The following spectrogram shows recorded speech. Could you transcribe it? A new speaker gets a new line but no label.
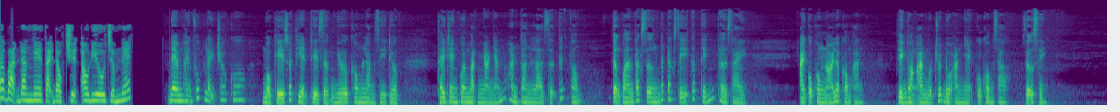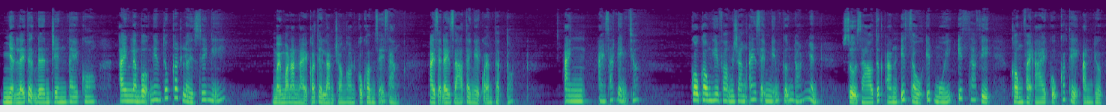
Các bạn đang nghe tại đọc truyện audio.net
Đem hạnh phúc lại cho cô, một khi xuất hiện thì dường như không làm gì được. Thấy trên khuôn mặt nhỏ nhắn hoàn toàn là sự thất vọng. Tượng quan tác dương bất đắc dĩ cất tiếng thở dài. Anh cũng không nói là không ăn. Thỉnh thoảng ăn một chút đồ ăn nhẹ cũng không sao, giữ sinh. Nhận lấy thực đơn trên tay cô, anh làm bộ nghiêm túc cất lời suy nghĩ. Mấy món ăn này có thể làm cho ngon cũng không dễ dàng. Anh sẽ đánh giá tay nghề của em thật tốt. Anh, anh xác định chứ? Cô không hy vọng rằng anh sẽ miễn cưỡng đón nhận. Dù sao thức ăn ít dầu, ít muối, ít gia vị, không phải ai cũng có thể ăn được.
